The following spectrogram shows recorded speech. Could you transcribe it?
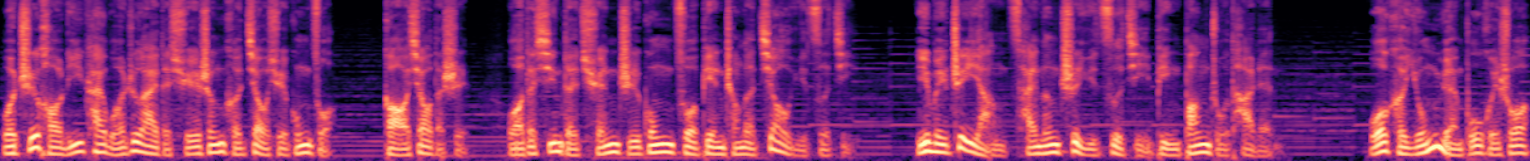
我只好离开我热爱的学生和教学工作。搞笑的是，我的新的全职工作变成了教育自己。因为这样才能治愈自己并帮助他人。我可永远不会说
